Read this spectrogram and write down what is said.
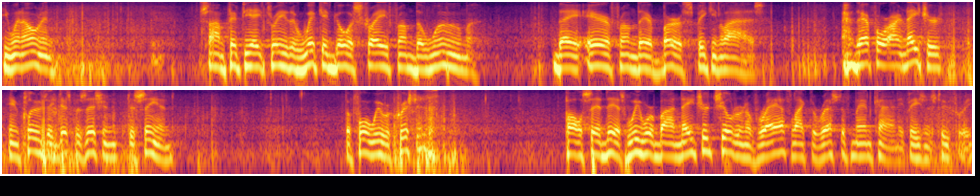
He went on in Psalm 58 3, the wicked go astray from the womb. They err from their birth, speaking lies. Therefore, our nature includes a disposition to sin before we were Christians, Paul said this We were by nature children of wrath like the rest of mankind, Ephesians 2 3.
